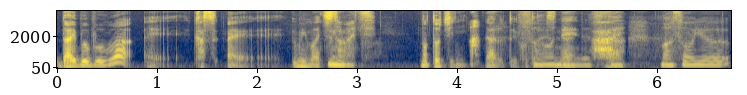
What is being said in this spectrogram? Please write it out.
大部分は、えーかすえー、海町さんの土地になるということですね。すはい、まあそういう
